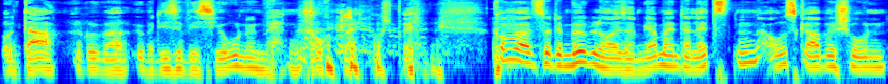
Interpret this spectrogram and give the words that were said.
und darüber, über diese Visionen werden wir auch gleich noch sprechen. Kommen wir zu den Möbelhäusern. Wir haben ja in der letzten Ausgabe schon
